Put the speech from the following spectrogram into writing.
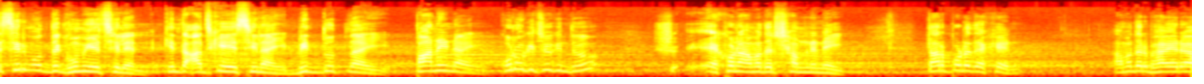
এসির মধ্যে ঘুমিয়েছিলেন, কিন্তু আজকে এসি নাই, বিদ্যুৎ নাই, পানি নাই, কোনো কিছু কিন্তু এখন আমাদের সামনে নেই। তারপরে দেখেন, আমাদের ভাইয়েরা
